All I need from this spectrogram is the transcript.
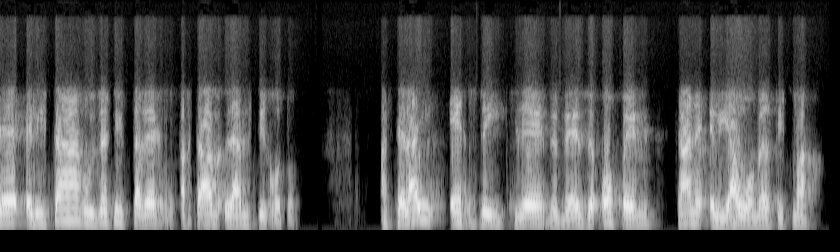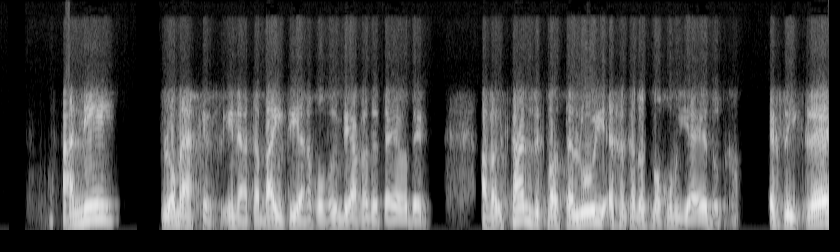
שאלישע הוא זה שיצטרך עכשיו להמשיך אותו. השאלה היא איך זה יקרה ובאיזה אופן כאן אליהו אומר, תשמע, אני לא מעכב, הנה, אתה בא איתי, אנחנו עוברים ביחד את הירדן. אבל כאן זה כבר תלוי איך הקדוש ברוך הוא מייעד אותך. איך זה יקרה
